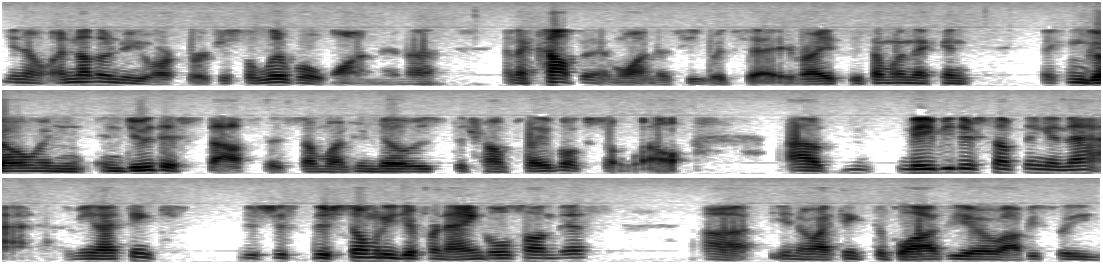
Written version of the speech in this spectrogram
you know another New Yorker, just a liberal one and a and a competent one, as he would say, right? So someone that can that can go and, and do this stuff as someone who knows the Trump playbook so well. Uh, maybe there's something in that. I mean, I think there's just there's so many different angles on this. Uh, you know, I think De Blasio obviously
